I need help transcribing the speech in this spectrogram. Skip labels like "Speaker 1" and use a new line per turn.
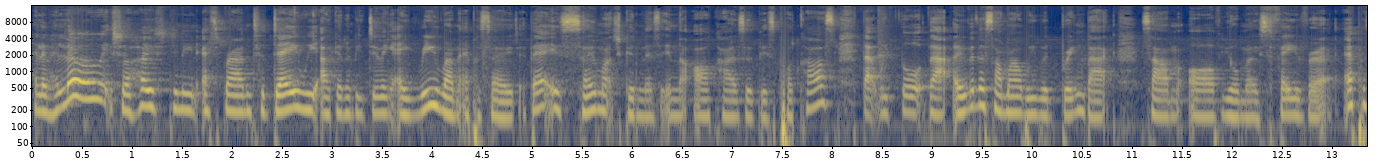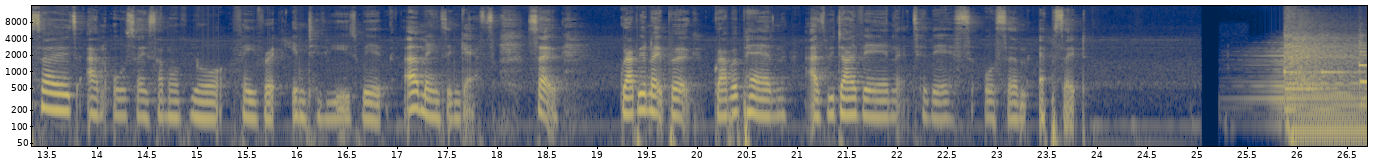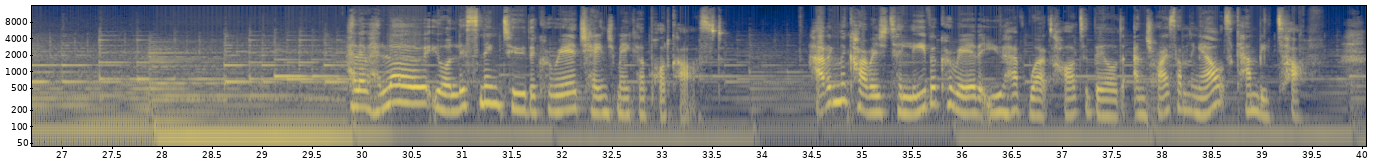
Hello, hello, it's your host Janine Esbrand. Today we are going to be doing a rerun episode. There is so much goodness in the archives of this podcast that we thought that over the summer we would bring back some of your most favorite episodes and also some of your favorite interviews with amazing guests. So grab your notebook, grab a pen as we dive in to this awesome episode.
Hello, hello. You're listening to the Career Changemaker podcast. Having the courage to leave a career that you have worked hard to build and try something else can be tough.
